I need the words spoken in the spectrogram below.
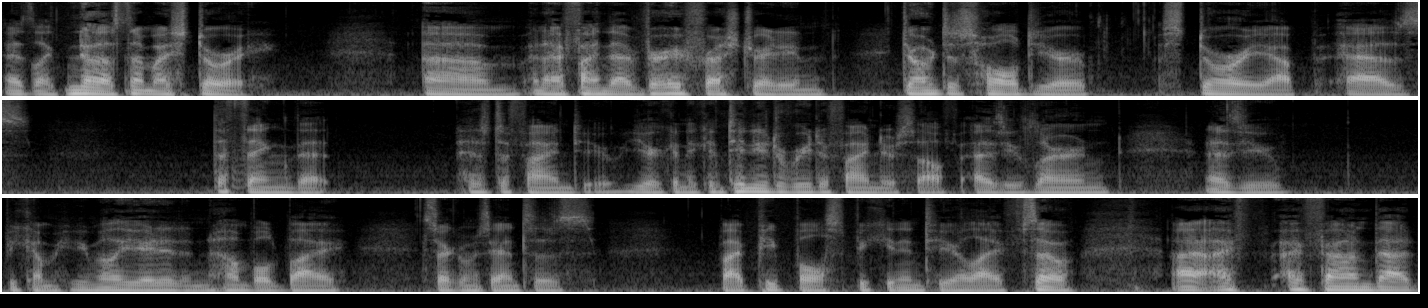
as like, no, that's not my story. Um, and I find that very frustrating. Don't just hold your story up as the thing that has defined you. You're going to continue to redefine yourself as you learn, as you become humiliated and humbled by circumstances, by people speaking into your life. So I, I, I found that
